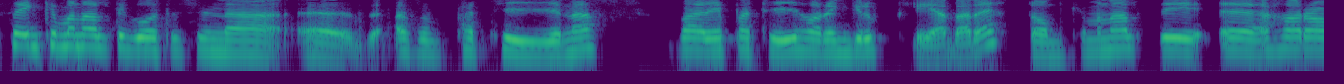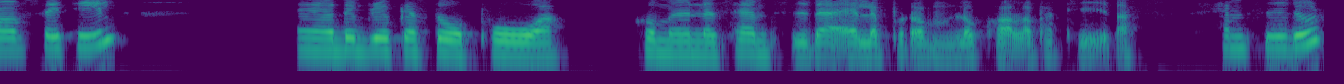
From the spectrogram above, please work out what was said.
sen kan man alltid gå till sina, eh, alltså partiernas, varje parti har en gruppledare. De kan man alltid eh, höra av sig till. Eh, det brukar stå på kommunens hemsida eller på de lokala partiernas hemsidor.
